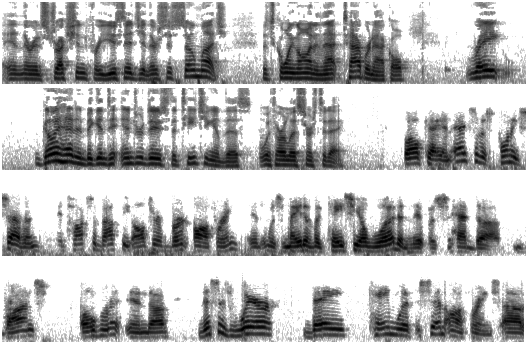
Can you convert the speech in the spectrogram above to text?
in their instruction for usage, and there's just so much that's going on in that tabernacle. Ray, go ahead and begin to introduce the teaching of this with our listeners today. Well, okay. In Exodus 27, it talks about the altar of burnt offering. It was made of acacia wood, and it was had uh, bronze over it. And uh, this is where they came with sin offerings. Uh,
